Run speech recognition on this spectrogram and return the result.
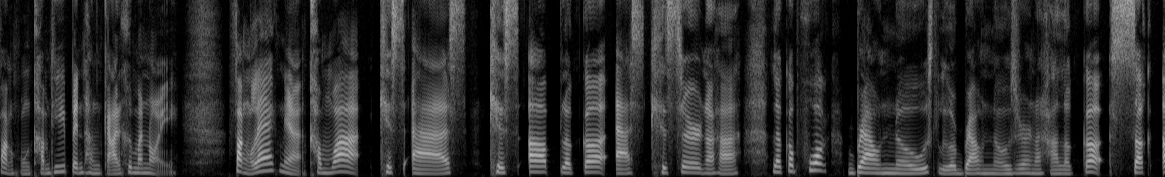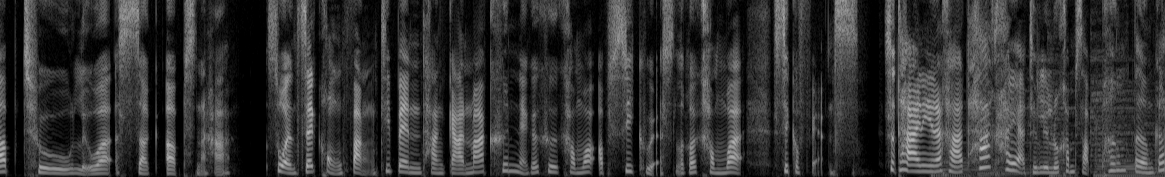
ฝั่งของคำที่เป็นทางการขึ้นมาหน่อย ฝั่งแรกเนี่ยคำว่า kiss ass kiss up แล้วก็ ass kisser นะคะ แล้วก็พวก brown nose หรือว่า brown noser นะคะ แล้วก็ suck up to หรือว่า suck ups นะคะ ส่วนเซตของฝั่งที่เป็นทางการมากขึ้นเนี่ยก็คือคำว่า obsequious แล้วก็คำว่า sycophants สุดท้ายนี้นะคะ ถ้าใครอยากจะเรียนรู้คำศัพท์เพิ่มเติมก็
